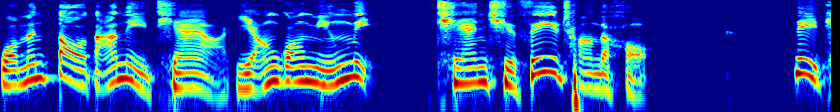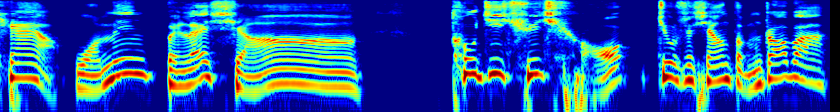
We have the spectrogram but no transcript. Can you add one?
我们到达那天呀，阳光明媚。天气非常的好，那天呀，我们本来想投机取巧，就是想怎么着吧，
